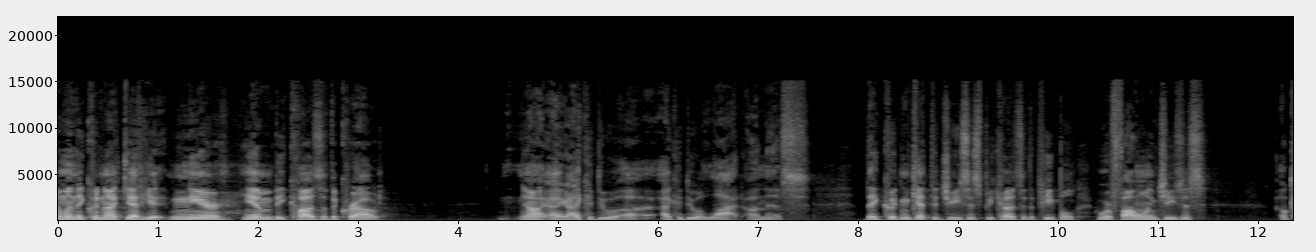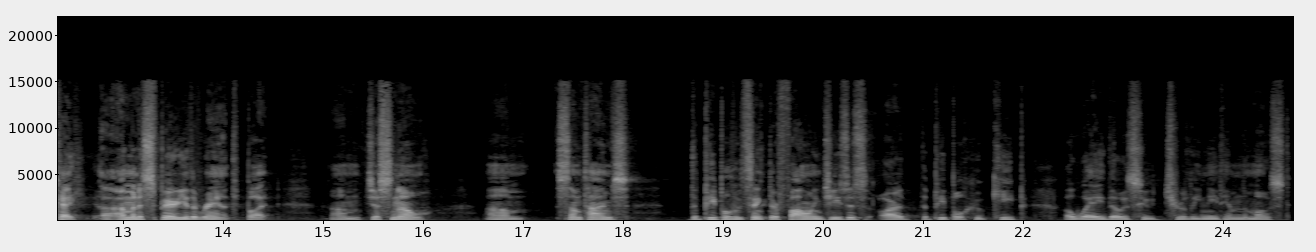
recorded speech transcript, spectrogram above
And when they could not get near him because of the crowd, now I, I could do uh, I could do a lot on this. They couldn't get to Jesus because of the people who were following Jesus. Okay, I'm going to spare you the rant, but um, just know um, sometimes the people who think they're following Jesus are the people who keep away those who truly need him the most.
